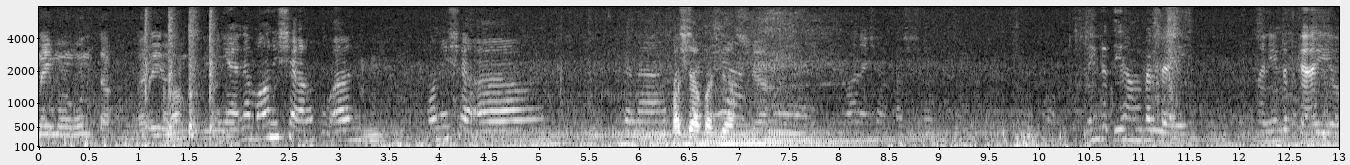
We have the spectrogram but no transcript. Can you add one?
na mo unta. Ari lang. Kanya na mao ni siya ang kuan. Mm. Mao Muna siya ang kanang Pasya, pasya. Muna siya pasya. Nindot iyang balay. Nanindot kaayo.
